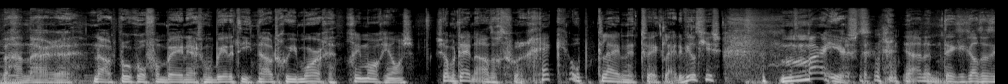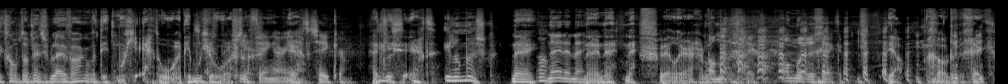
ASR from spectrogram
We gaan naar uh, Nout Broekhoff van BNR Mobility. Nout, goedemorgen. Goedemorgen, jongens. Zometeen aandacht voor een gek op kleine, twee kleine wieltjes. maar eerst, ja, dan denk ik altijd, ik hoop dat mensen blijven hangen... want dit moet je echt horen, dit moet je horen straks. Ja, zeker. Het is echt... Elon Musk? Nee. Oh. Nee, nee, nee. Nee, nee, nee, veel erger. Andere gekken. Andere gekken. Ja, grotere gek.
